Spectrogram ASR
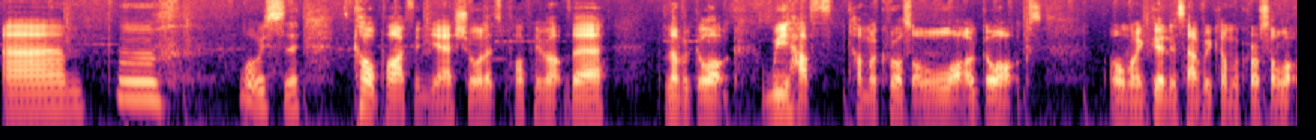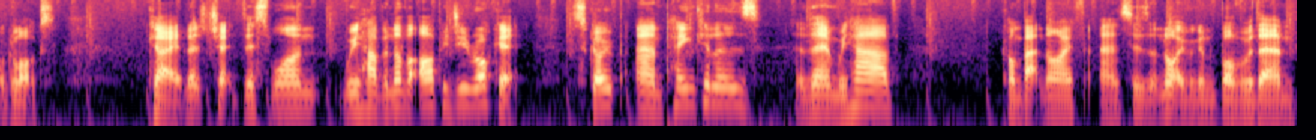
Um, hmm, what we see? Colt Python, yeah, sure. Let's pop him up there. Another Glock. We have come across a lot of Glocks. Oh my goodness, have we come across a lot of Glocks. Okay, let's check this one. We have another RPG rocket. Scope and painkillers. Then we have combat knife and scissors. Not even going to bother with them.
